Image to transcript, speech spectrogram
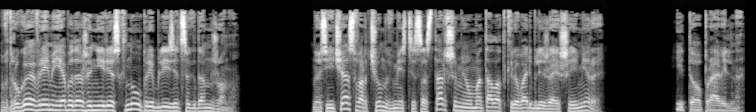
В другое время я бы даже не рискнул приблизиться к донжону. Но сейчас Ворчун вместе со старшими умотал открывать ближайшие миры. И то правильно.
